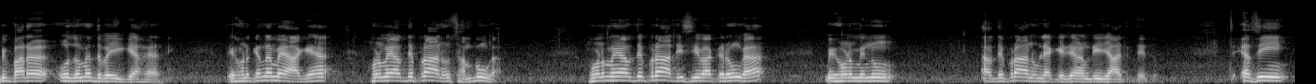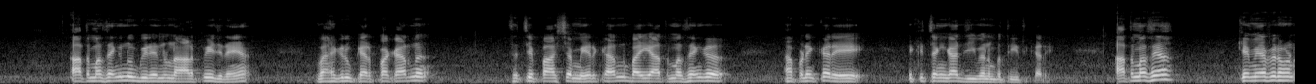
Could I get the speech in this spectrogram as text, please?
ਵੀ ਪਰ ਉਦੋਂ ਮੈਂ ਦੁਬਈ ਗਿਆ ਹੋਇਆ ਸੀ। ਤੇ ਹੁਣ ਕਹਿੰਦਾ ਮੈਂ ਆ ਗਿਆ। ਹੁਣ ਮੈਂ ਆਪਦੇ ਭਰਾ ਨੂੰ ਸੰਭੂਗਾ। ਹੁਣ ਮੈਂ ਆਪਦੇ ਭਰਾ ਦੀ ਸੇਵਾ ਕਰੂੰਗਾ। ਵੀ ਹੁਣ ਮੈਨੂੰ ਆਪਦੇ ਭਰਾ ਨੂੰ ਲੈ ਕੇ ਜਾਣ ਦੀ ਇਜਾਜ਼ਤ ਦੇ ਦਿਓ। ਤੇ ਅਸੀਂ ਆਤਮਾ ਸਿੰਘ ਨੂੰ ਵੀਰੇ ਨੂੰ ਨਾਲ ਭੇਜ ਰਹੇ ਹਾਂ। ਵਾਹਿਗੁਰੂ ਕਿਰਪਾ ਕਰਨ ਸੱਚੇ ਪਾਤਸ਼ਾਹ ਮਿਹਰ ਕਰਨ ਬਾਈ ਆਤਮਾ ਸਿੰਘ ਆਪਣੇ ਘਰੇ ਇੱਕ ਚੰਗਾ ਜੀਵਨ ਬਤੀਤ ਕਰੇ। ਆਤਮਾ ਸਿੰਘ ਕਿਵੇਂ ਆ ਫਿਰ ਹੁਣ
